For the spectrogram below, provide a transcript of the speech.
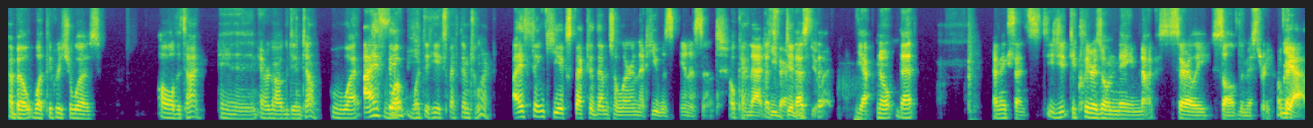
about what the creature was all the time, and Aragog didn't tell him. What I think, what, what did he expect them to learn? I think he expected them to learn that he was innocent. Okay, and that he fair. didn't that's do the, it. Yeah, no, that that makes sense. To clear his own name, not necessarily solve the mystery. Okay. Yeah,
